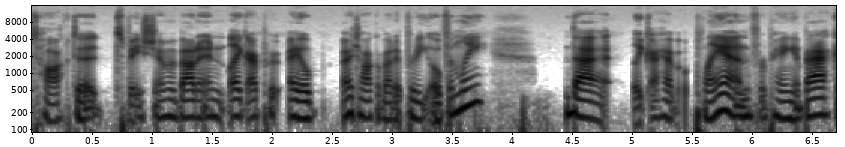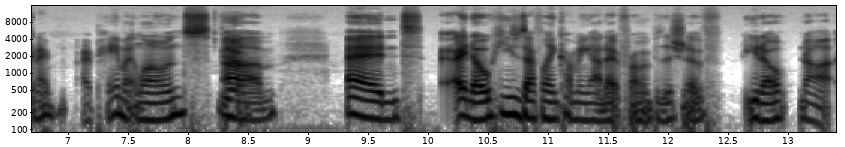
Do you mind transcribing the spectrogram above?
talked to Space Jam about it, and like I pr- I op- I talk about it pretty openly. That like I have a plan for paying it back, and I I pay my loans. Yeah. Um, and I know he's definitely coming at it from a position of you know not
